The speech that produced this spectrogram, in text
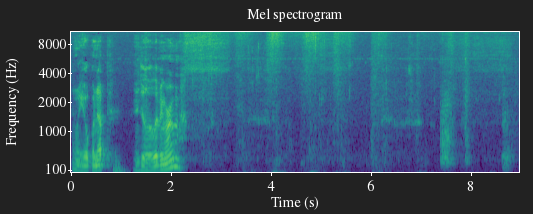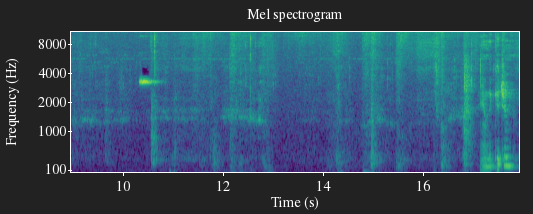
And we open up into the living room. And the kitchen.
